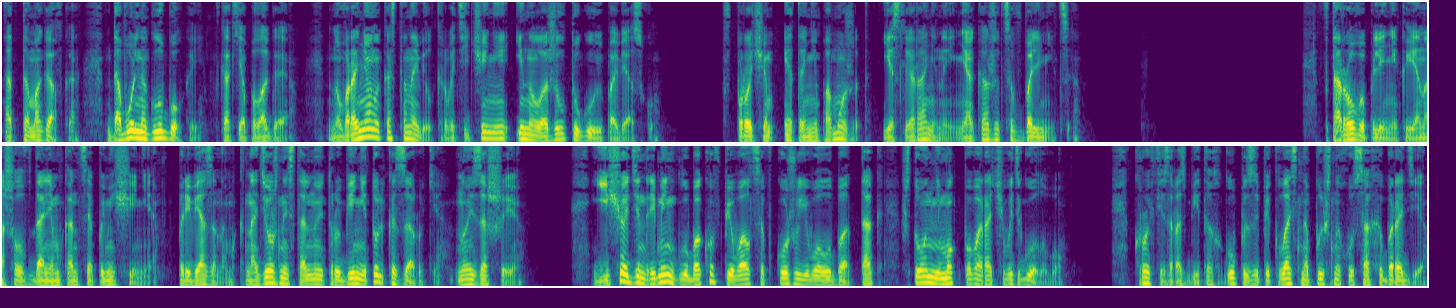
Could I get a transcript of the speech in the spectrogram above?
от томагавка, довольно глубокой, как я полагаю, но вороненок остановил кровотечение и наложил тугую повязку. Впрочем, это не поможет, если раненый не окажется в больнице. Второго пленника я нашел в дальнем конце помещения, привязанном к надежной стальной трубе не только за руки, но и за шею. Еще один ремень глубоко впивался в кожу его лба так, что он не мог поворачивать голову. Кровь из разбитых губ запеклась на пышных усах и бороде.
